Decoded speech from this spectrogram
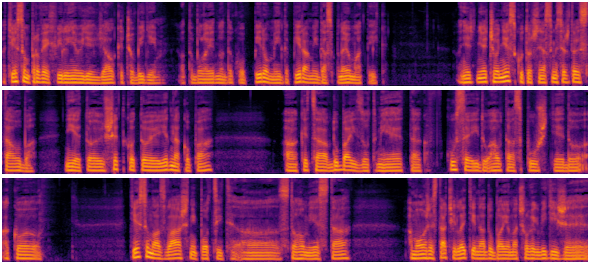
A tie som prvej chvíli nevidel v ďalke, čo vidím. A to bola jednoducho pyramída, pyramída z pneumatík. A nie, niečo neskutočné, ja si myslím, že to je stavba. Nie, to je všetko, to je jedna kopa A keď sa v Dubaji zotmie, tak v kuse idú auta z púšte do ako... Tiež som mal zvláštny pocit z toho miesta a môže stačiť letieť na Dubajom a človek vidí, že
